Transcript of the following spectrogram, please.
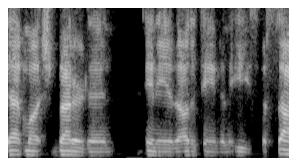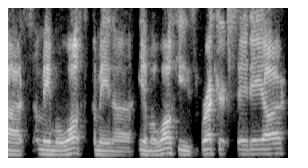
that much better than any of the other teams in the East. Besides, I mean, Milwaukee. I mean, uh, yeah, Milwaukee's records say they are,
